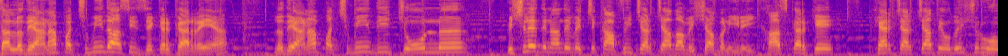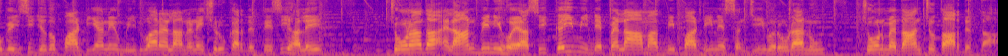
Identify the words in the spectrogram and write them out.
ਤਾਂ ਲੁਧਿਆਣਾ ਪੱਛਮੀ ਦਾ ਅਸੀਂ ਜ਼ਿਕਰ ਕਰ ਰਹੇ ਹਾਂ। ਲੁਧਿਆਣਾ ਪੱਛਮੀ ਦੀ ਚੋਣ ਪਿਛਲੇ ਦਿਨਾਂ ਦੇ ਵਿੱਚ ਕਾਫੀ ਚਰਚਾ ਦਾ ਵਿਸ਼ਾ ਬਣੀ ਰਹੀ। ਖਾਸ ਕਰਕੇ ਖੈਰ ਚਰਚਾ ਤੇ ਉਦੋਂ ਹੀ ਸ਼ੁਰੂ ਹੋ ਗਈ ਸੀ ਜਦੋਂ ਪਾਰਟੀਆਂ ਨੇ ਉਮੀਦਵਾਰ ਐਲਾਨਣੇ ਸ਼ੁਰੂ ਕਰ ਦਿੱਤੇ ਸੀ। ਹਲੇ ਚੋਣਾਂ ਦਾ ਐਲਾਨ ਵੀ ਨਹੀਂ ਹੋਇਆ ਸੀ। ਕਈ ਮਹੀਨੇ ਪਹਿਲਾਂ ਆਮ ਆਦਮੀ ਪਾਰਟੀ ਨੇ ਸੰਜੀਵ ਅਰੋੜਾ ਨੂੰ ਚੋਣ ਮੈਦਾਨ 'ਚ ਉਤਾਰ ਦਿੱਤਾ।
